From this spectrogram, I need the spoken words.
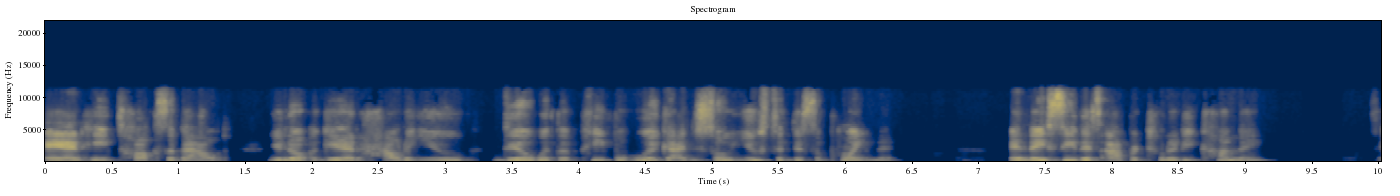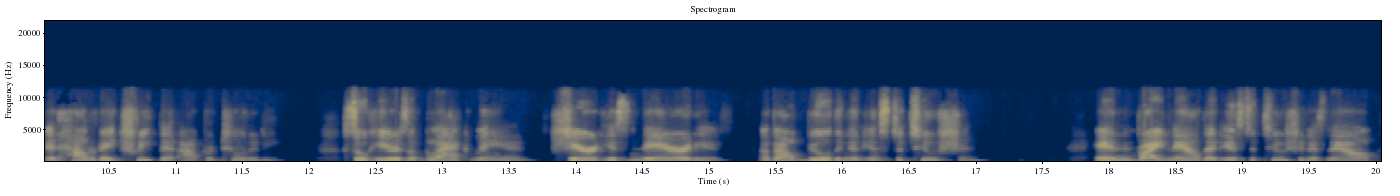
And he talks about, you know, again, how do you deal with the people who had gotten so used to disappointment and they see this opportunity coming and how do they treat that opportunity? So here's a black man shared his narrative about building an institution and right now that institution has now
